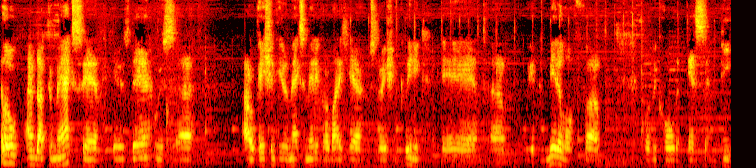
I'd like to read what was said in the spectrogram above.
Hello, I'm Dr. Max and here's who is uh, our patient here at Max Medical Robotic Hair Restoration Clinic and um, we're in the middle of um, what we call the SMP,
